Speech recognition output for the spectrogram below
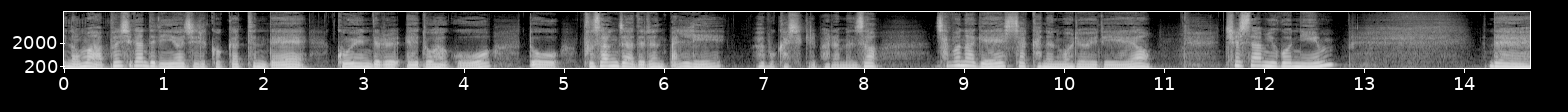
너무 아픈 시간들이 이어질 것 같은데 고인들을 애도하고 또 부상자들은 빨리 회복하시길 바라면서 차분하게 시작하는 월요일이에요. 7365님, 네,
